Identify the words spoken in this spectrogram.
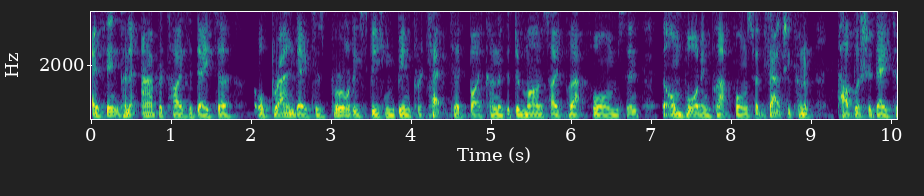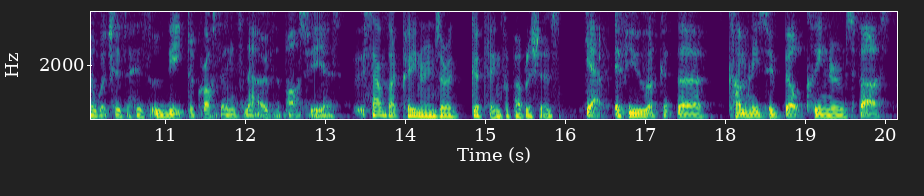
I think kind of advertiser data or brand data is broadly speaking being protected by kind of the demand side platforms and the onboarding platforms, but it's actually kind of publisher data which has, has leaked across the internet over the past few years. It sounds like clean rooms are a good thing for publishers. Yeah, if you look at the companies who built clean rooms first,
